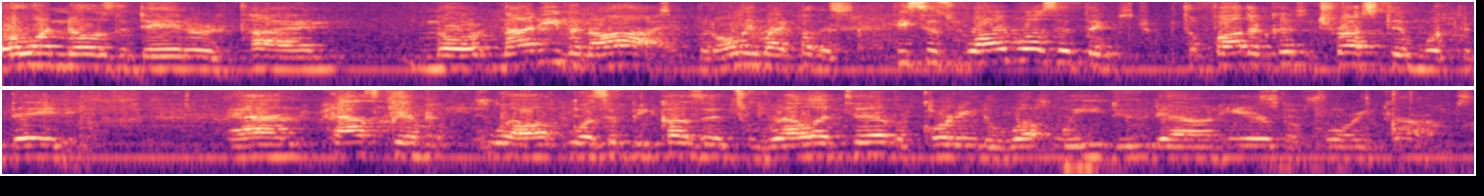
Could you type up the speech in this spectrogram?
no one knows the date or the time, nor, not even I, but only my Father. He says, why was it that the Father couldn't trust him with the dating? And ask him, well, was it because it's relative according to what we do down here before he comes?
